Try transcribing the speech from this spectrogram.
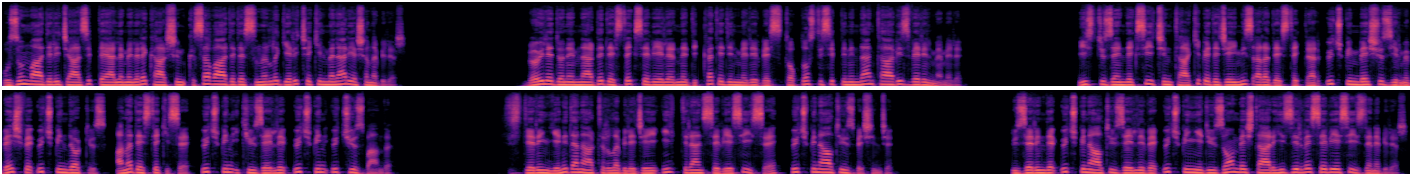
uzun vadeli cazip değerlemelere karşın kısa vadede sınırlı geri çekilmeler yaşanabilir. Böyle dönemlerde destek seviyelerine dikkat edilmeli ve stop loss disiplininden taviz verilmemeli. BIST endeksi için takip edeceğimiz ara destekler 3525 ve 3400, ana destek ise 3250-3300 bandı. BIST'lerin yeniden artırılabileceği ilk direnç seviyesi ise 3605. Üzerinde 3650 ve 3715 tarihi zirve seviyesi izlenebilir.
